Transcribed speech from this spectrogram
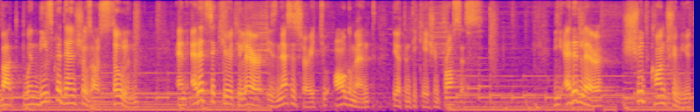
But when these credentials are stolen, an added security layer is necessary to augment the authentication process. The added layer should contribute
